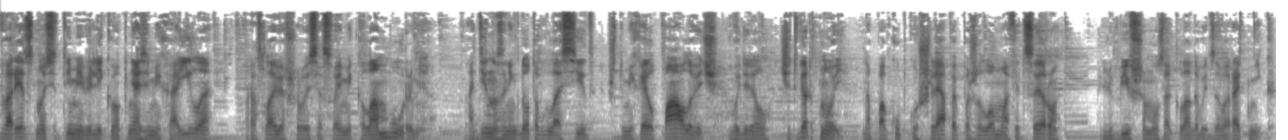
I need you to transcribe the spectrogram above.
дворец носит имя великого князя Михаила, прославившегося своими каламбурами. Один из анекдотов гласит, что Михаил Павлович выделил четвертной на покупку шляпы пожилому офицеру, любившему закладывать за воротник.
